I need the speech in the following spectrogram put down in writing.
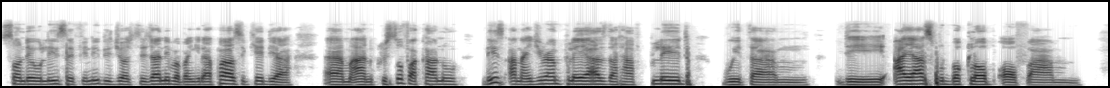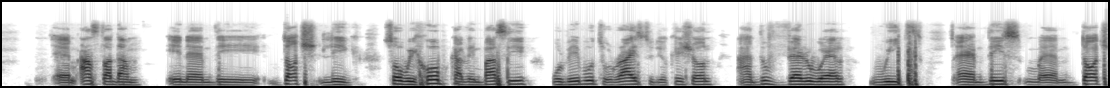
Sunday Oliseh, Finidi George, Tijani Babangida, Pius Ikedia, um, and Christopher Kanu. These are Nigerian players that have played with um, the Ajax Football Club of um, um, Amsterdam in um, the Dutch league. So we hope Calvin Bassey will be able to rise to the occasion and do very well with um, this um, Dutch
